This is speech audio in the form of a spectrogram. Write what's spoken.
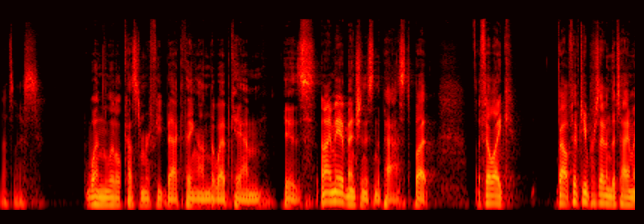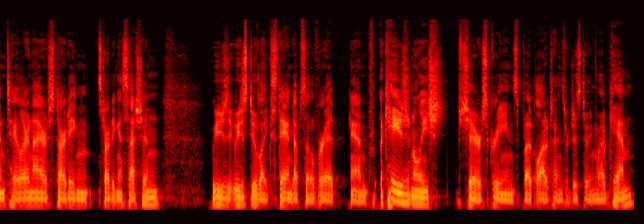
That's nice. One little customer feedback thing on the webcam is, and I may have mentioned this in the past, but I feel like about 50% of the time when Taylor and I are starting starting a session, we we just do like stand-ups over it and occasionally sh- share screens, but a lot of times we're just doing webcam.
